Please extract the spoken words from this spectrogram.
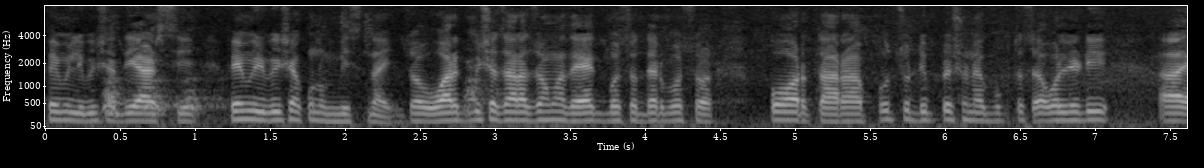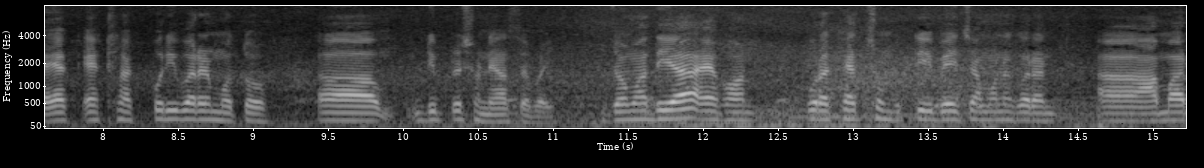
ফ্যামিলি ভিসা দিয়ে আসছি। ফ্যামিলি ভিসা কোনো মিস নাই। ওয়ার্ক ভিসা যারা জমা দেয়, এক বছর, দেড় বছর পর তারা প্রচুর ডিপ্রেশনে ভুগতেছে। অলরেডি এক এক লাখ পরিবারের মতো ডিপ্রেশনে আছে, ভাই। জমা দিয়া এখন পুরো ক্ষেত সম্পত্তি বেচা, মনে করেন আমার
